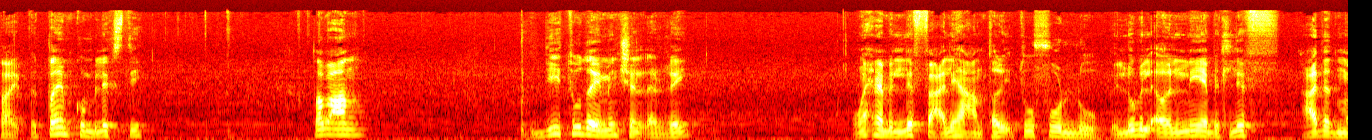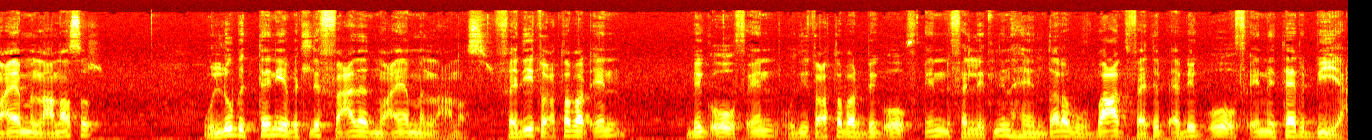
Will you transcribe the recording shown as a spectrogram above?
طيب ال time complexity طبعا دي 2 dimensional array وإحنا بنلف عليها عن طريق 2 for loop ال loop الأولانية بتلف عدد معين من العناصر وال loop الثانية بتلف عدد معين من العناصر. فدي تعتبر إن big O of n ودي تعتبر big O of n فالاثنين هينضربوا في بعض فهتبقى big O of n تربيع.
